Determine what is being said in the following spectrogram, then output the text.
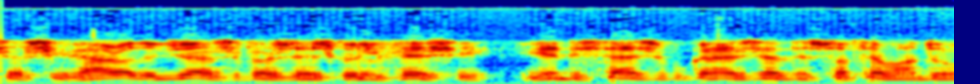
σα συγχαρώ, δεν ξέρω αν σε φέρω σε δύσκολη θέση για τη στάση που κράτησατε στο θέμα του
